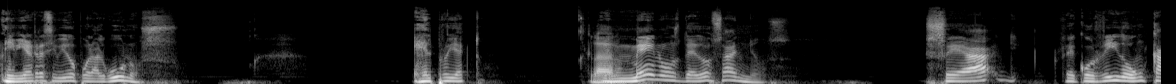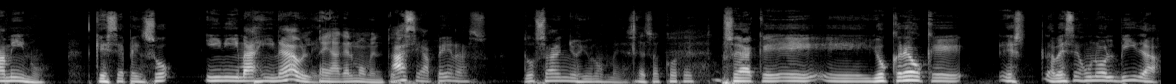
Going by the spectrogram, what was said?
ni bien recibido por algunos, es el proyecto. Claro. En menos de dos años se ha recorrido un camino que se pensó inimaginable En aquel momento. hace apenas dos años y unos meses. Eso es correcto. O sea que eh, eh, yo creo que es, a veces uno olvida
